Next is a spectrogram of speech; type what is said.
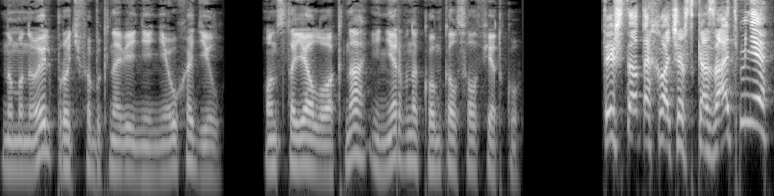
но Мануэль против обыкновения не уходил. Он стоял у окна и нервно комкал салфетку. «Ты что-то хочешь сказать мне,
